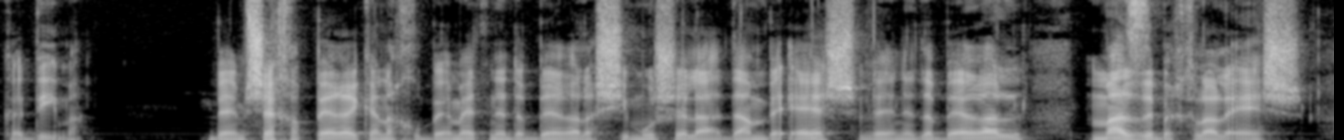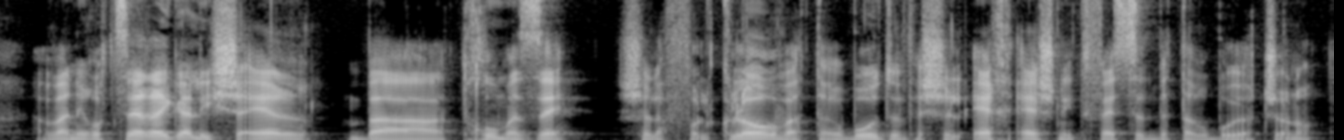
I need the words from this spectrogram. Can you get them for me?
קדימה. בהמשך הפרק אנחנו באמת נדבר על השימוש של האדם באש, ונדבר על מה זה בכלל אש. אבל אני רוצה רגע להישאר בתחום הזה, של הפולקלור והתרבות ושל איך אש נתפסת בתרבויות שונות.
